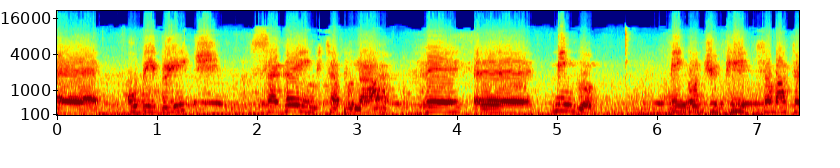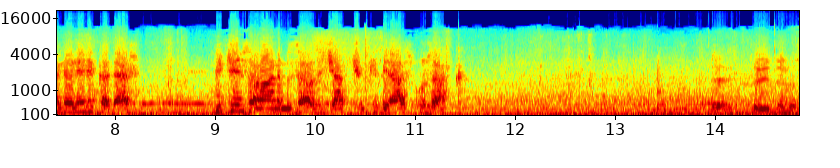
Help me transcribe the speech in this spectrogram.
e, Ubi Bridge, Sagaing Tapınağı ve e, Mingun. Mingun çünkü sabahtan öğlene kadar bütün zamanımızı alacak çünkü biraz uzak. Evet, duydunuz.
